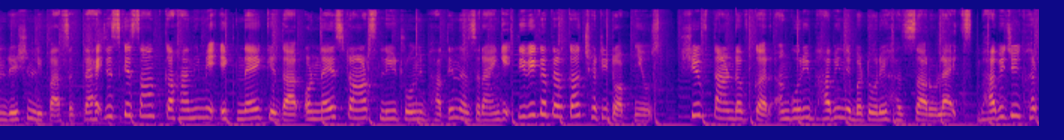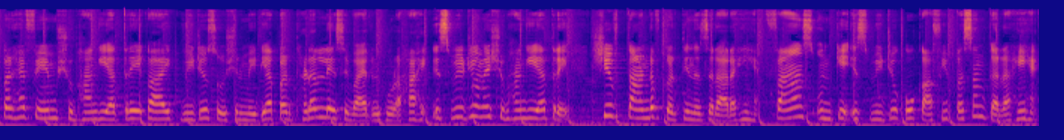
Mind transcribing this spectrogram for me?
जनरेशन लिप सकता है, जिसके साथ कहानी में एक नए किरदार और नए स्टार्स लीड रोल निभाते नज़र आएँगे। टीवी का तड़का, छठी टॉप न्यूज़ शिव तांडव कर अंगूरी भाभी ने बटोरे हज़ारों लाइक्स भाभी जी घर पर है फेम शुभांगी यात्रे का एक वीडियो सोशल मीडिया पर धड़ल्ले से वायरल हो रहा है। इस वीडियो में शुभांगी यात्रे शिव तांडव करती नज़र आ रही हैं। फैंस उनके इस वीडियो को काफ़ी पसंद कर रहे हैं।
